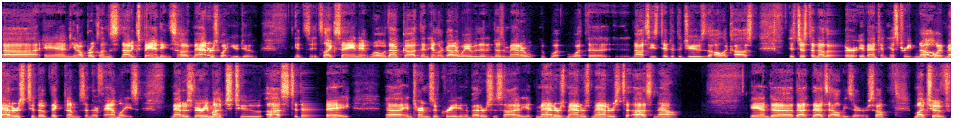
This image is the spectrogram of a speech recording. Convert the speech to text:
Uh, and you know, Brooklyn's not expanding, so it matters what you do. It's it's like saying it. Well, without God, then Hitler got away with it, and it doesn't matter what what the Nazis did to the Jews. The Holocaust is just another event in history. No, it matters to the victims and their families. Matters very much to us today uh, in terms of creating a better society. It matters, matters, matters to us now and uh, that that's Alvy's error. So much of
